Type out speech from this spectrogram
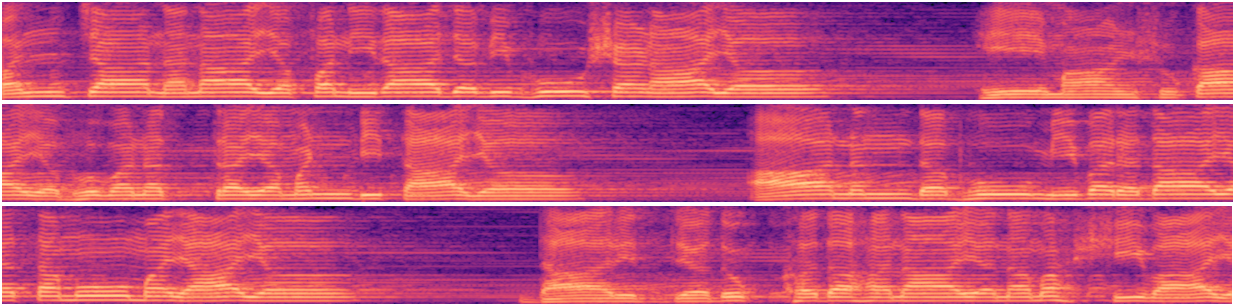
पञ्चाननाय फनिराजविभूषणाय हेमांशुकाय भुवनत्रयमण्डिताय आनन्दभूमिवरदाय तमोमयाय दारिद्र्यदुःखदहनाय नमः शिवाय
